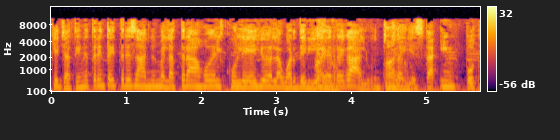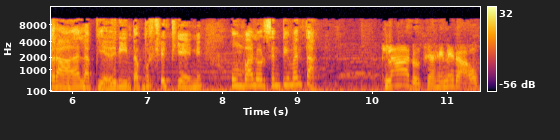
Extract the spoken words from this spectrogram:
que ya tiene 33 años, me la trajo del colegio, de la guardería Ay, de no. regalo. Entonces Ay, ahí no. está impotrada la piedrita porque tiene un valor sentimental. Claro, se ha generado,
